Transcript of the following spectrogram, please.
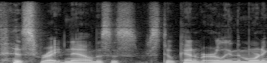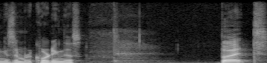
this right now. This is still kind of early in the morning as I'm recording this. But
